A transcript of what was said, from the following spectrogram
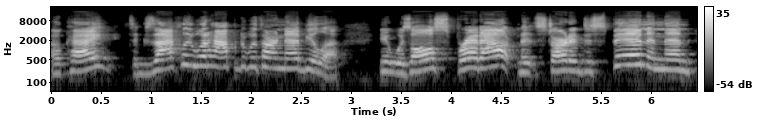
Okay? It's exactly what happened with our nebula. It was all spread out and it started to spin. And then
